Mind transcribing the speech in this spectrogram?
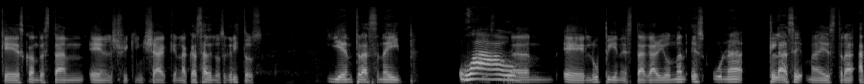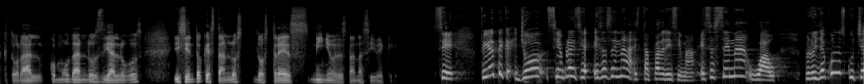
que es cuando están en el Shrieking Shack, en la casa de los gritos, y entra Snape. Wow. Están, eh, Lupin, está Gary Oldman. Es una clase maestra actoral, cómo dan los diálogos, y siento que están los, los tres niños, están así de que Sí, fíjate que yo siempre decía, esa escena está padrísima, esa escena, wow, pero ya cuando escuché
